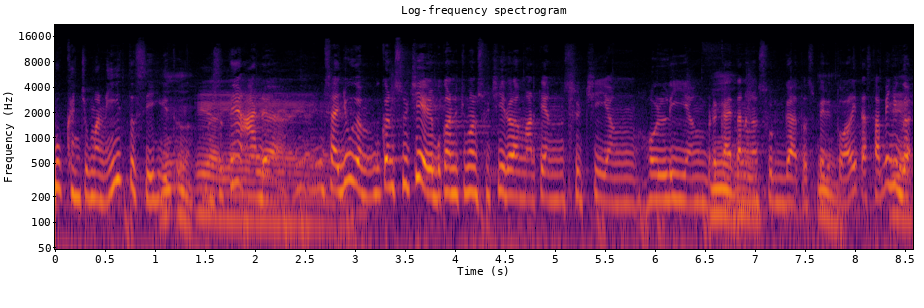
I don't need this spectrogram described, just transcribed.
bukan cuma itu sih gitu. Iya, Maksudnya iya, iya, ada iya, iya, iya. bisa juga bukan suci ya, bukan cuma suci dalam artian suci yang holy yang berkaitan dengan surga atau spiritualitas, tapi juga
